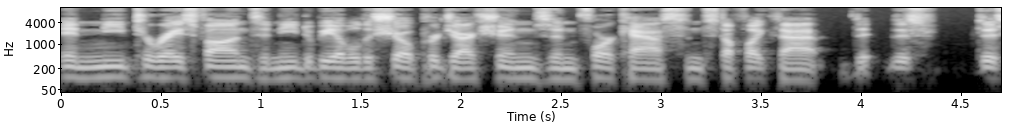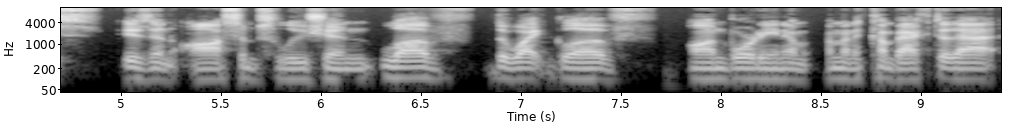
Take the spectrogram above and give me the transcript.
and need to raise funds and need to be able to show projections and forecasts and stuff like that. Th- this this is an awesome solution. Love the white glove onboarding. I'm, I'm going to come back to that.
